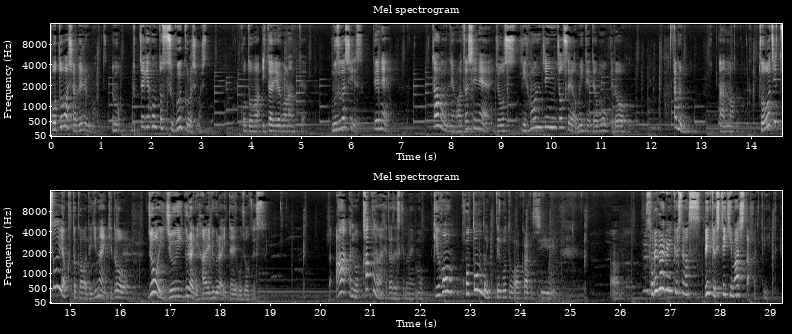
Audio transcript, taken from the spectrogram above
言葉しゃべるもんでもぶっちゃけ本当すごい苦労しました。言葉イタリア語なんて。難しいです。でね多分ね私ね女日本人女性を見てて思うけど多分あのまあ同時通訳とかはできないけど上位10位ぐらいに入るぐらいイタリア語上手です。ああの書くのは下手ですけどね。もう基本ほとんど言ってること分かるしあのそれぐらい勉強してます。勉強してきましたはっきり言って。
